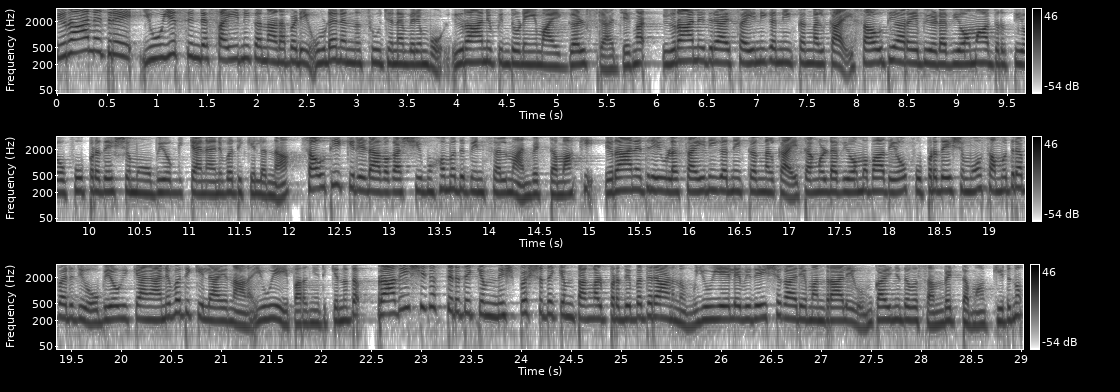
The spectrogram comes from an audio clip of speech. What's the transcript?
ഇറാനെതിരെ യു എസിന്റെ സൈനിക നടപടി ഉടനെന്ന് സൂചന വരുമ്പോൾ ഇറാന് പിന്തുണയുമായി ഗൾഫ് രാജ്യങ്ങൾ. ഇറാനെതിരായ സൈനിക നീക്കങ്ങൾക്കായി സൗദി അറേബ്യയുടെ വ്യോമാതിർത്തിയോ ഭൂപ്രദേശമോ ഉപയോഗിക്കാൻ അനുവദിക്കില്ലെന്ന് സൗദി കിരീടാവകാശി മുഹമ്മദ് ബിൻ സൽമാൻ വ്യക്തമാക്കി. ഇറാനെതിരെയുള്ള സൈനിക നീക്കങ്ങൾക്കായി തങ്ങളുടെ വ്യോമപാതയോ ഭൂപ്രദേശമോ സമുദ്രപരിധിയോ ഉപയോഗിക്കാൻ അനുവദിക്കില്ല എന്നാണ് യു എ പറഞ്ഞിരിക്കുന്നത്. പ്രാദേശിക സ്ഥിരതയ്ക്കും നിഷ്പക്ഷതയ്ക്കും തങ്ങൾ പ്രതിബദ്ധരാണെന്നും യു എയിലെ വിദേശകാര്യ മന്ത്രാലയവും കഴിഞ്ഞ ദിവസം വ്യക്തമാക്കിയിരുന്നു.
